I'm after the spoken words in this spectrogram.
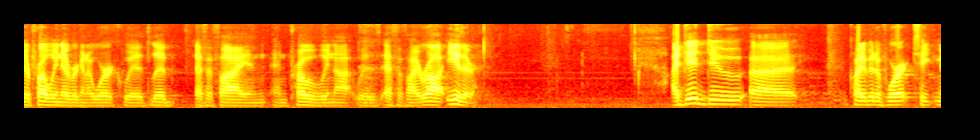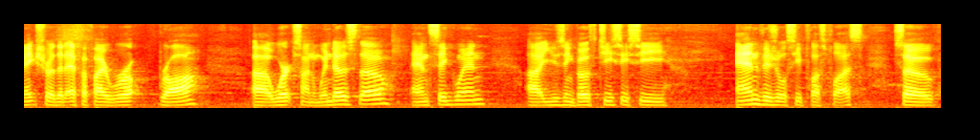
they're probably never going to work with libFFI and, and probably not with FFI raw either. I did do uh, quite a bit of work to make sure that FFI raw uh, works on Windows though and Cygwin uh, using both GCC and Visual C++. So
